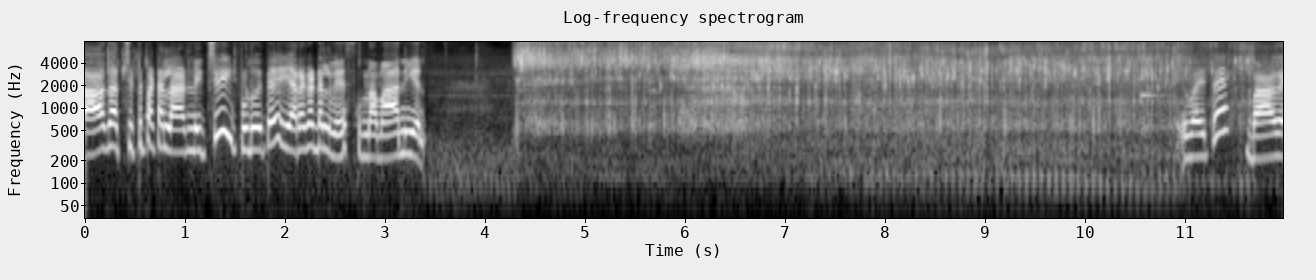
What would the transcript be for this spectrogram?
బాగా చిట్టుపట్టలాడనిచ్చి ఇప్పుడు అయితే ఎర్రగడ్డలు వేసుకుందాం ఆనియన్. ఇవైతే బాగా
